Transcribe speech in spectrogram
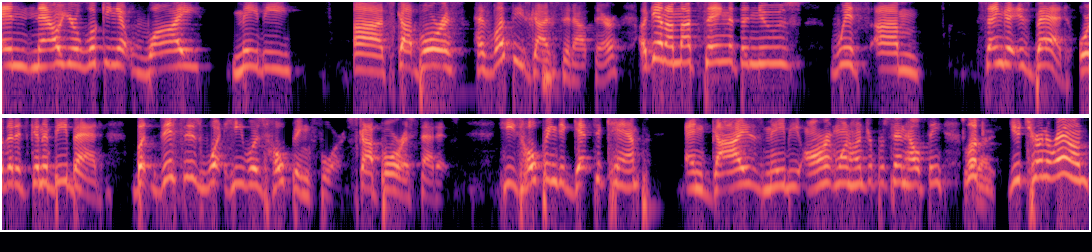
and now you're looking at why maybe uh, Scott Boras has let these guys sit out there. Again, I'm not saying that the news with um, Senga is bad or that it's going to be bad, but this is what he was hoping for, Scott Boras, that is. He's hoping to get to camp and guys maybe aren't 100% healthy. Look, right. you turn around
